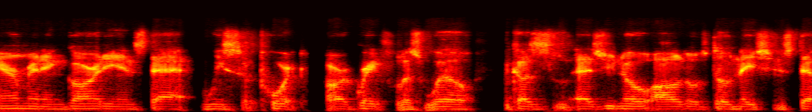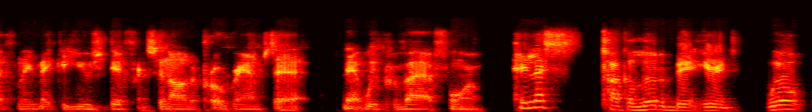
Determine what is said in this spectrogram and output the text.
airmen and guardians that we support are grateful as well. Because as you know, all of those donations definitely make a huge difference in all the programs that that we provide for them. Hey, let's talk a little bit here. We'll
